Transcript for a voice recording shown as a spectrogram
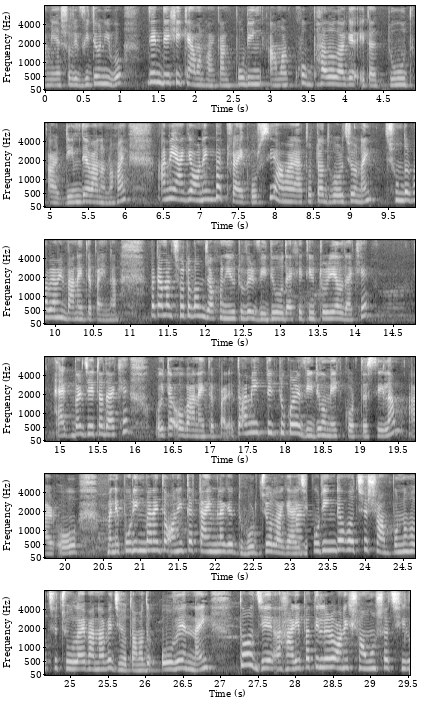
আমি আসলে ভিডিও নিব দেন দেখি কেমন হয়। কারণ পুডিং আমার খুব ভালো লাগে, এটা দুধ আর ডিম দিয়ে বানানো হয়। আমি আগে অনেকবার ট্রাই করছি, আমার এতটা ধৈর্য নাই, সুন্দরভাবে আমি বানাইতে পাই না। বাট আমার ছোটো বোন যখন ইউটিউবের ভিডিও দেখে টিউটোরিয়াল দেখে একবার যেটা দেখে, ওইটা ও বানাইতে পারে। তো আমি একটু একটু করে ভিডিও মেক করতেছিলাম, আর ও মানে পুডিং বানাইতে অনেকটা টাইম লাগে ধৈর্য লাগে। আর পুডিংটা হচ্ছে, সম্পূর্ণ হচ্ছে চুলায় বানাবে, যেহেতু আমাদের ওভেন নাই। তো যে হাঁড়ি পাতিলেরও অনেক সমস্যা ছিল,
